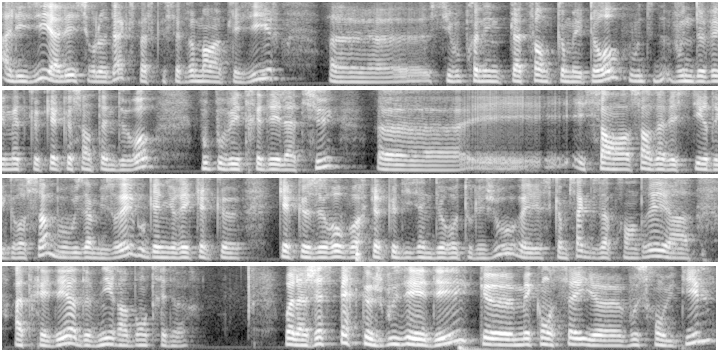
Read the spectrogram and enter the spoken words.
allez-y, allez sur le DAX parce que c'est vraiment un plaisir. Euh, si vous prenez une plateforme comme eToro vous, ne devez mettre que quelques centaines d'euros, vous pouvez trader là-dessus euh, et, sans, investir des grosses sommes vous vous amuserez, vous gagnerez quelques, quelques euros voire quelques dizaines d'euros tous les jours et c'est comme ça que vous apprendrez à, trader, à devenir un bon trader. Voilà j'espère que je vous ai aidé, que mes conseils euh, vous seront utiles.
